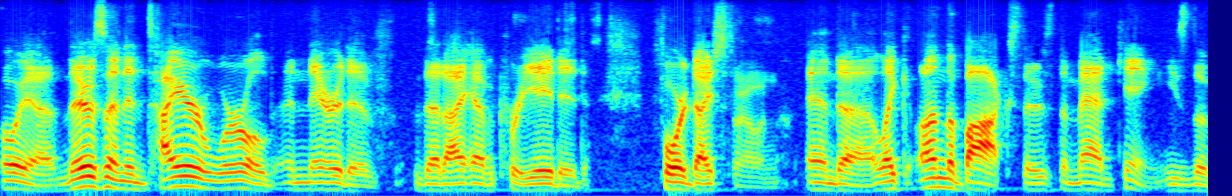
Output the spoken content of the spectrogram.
Oh yeah, there's an entire world and narrative that I have created for Dice Throne, and uh, like on the box, there's the Mad King. He's the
